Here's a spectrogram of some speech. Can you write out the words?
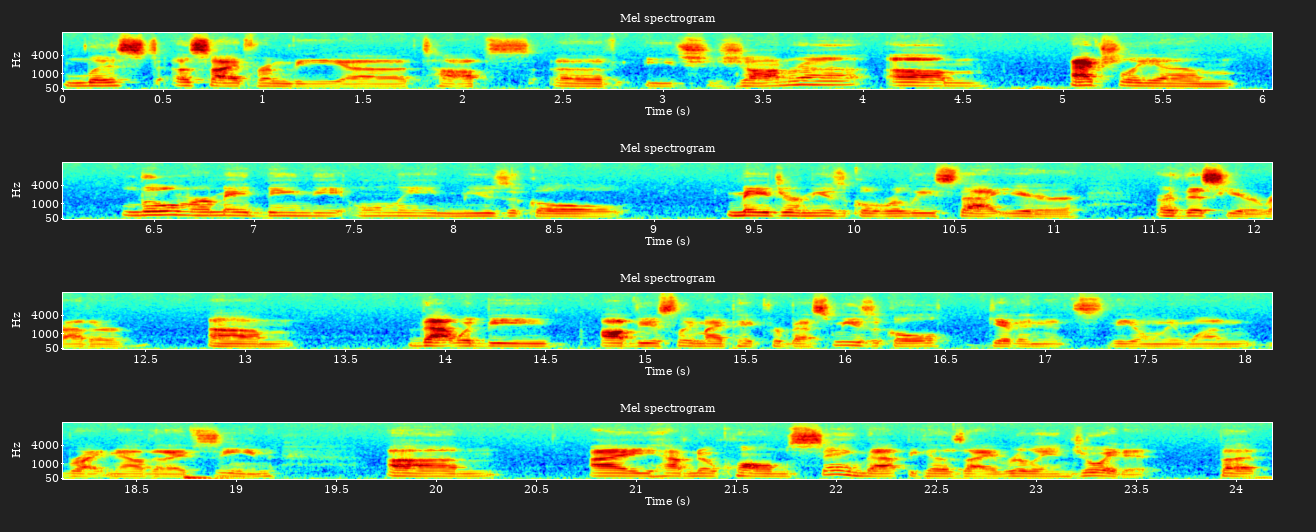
list aside from the uh, tops of each genre. Um, actually um, little mermaid being the only musical major musical release that year or this year rather um, that would be obviously my pick for best musical given it's the only one right now that i've seen um, i have no qualms saying that because i really enjoyed it but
